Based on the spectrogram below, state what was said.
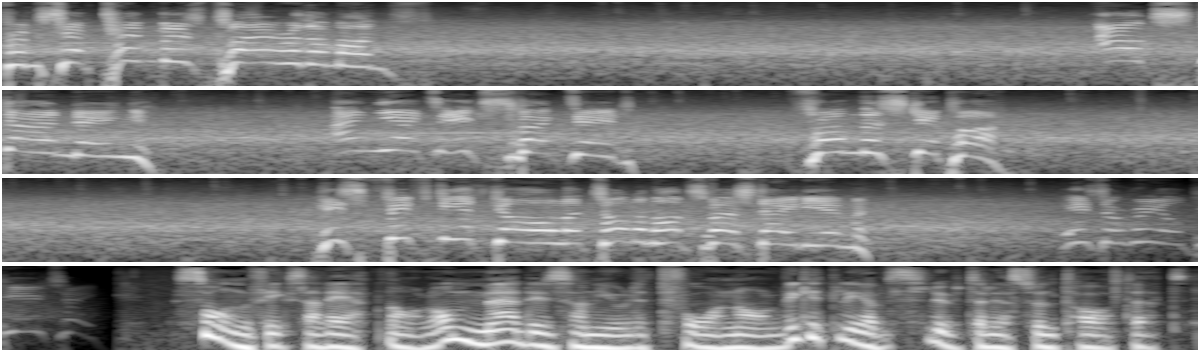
from September's Player of the Month. Outstanding and yet expected from the skipper. His 50th goal at Tottenham Hotspur Stadium is a real beauty. Son fixade 1-0 och Madison gjorde 2-0 vilket blev slutresultatet.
